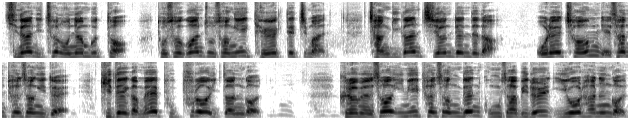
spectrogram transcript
지난 2005년부터 도서관 조성이 계획됐지만 장기간 지연된 데다 올해 처음 예산 편성이 돼 기대감에 부풀어 있던 것. 그러면서 이미 편성된 공사비를 이월하는 건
